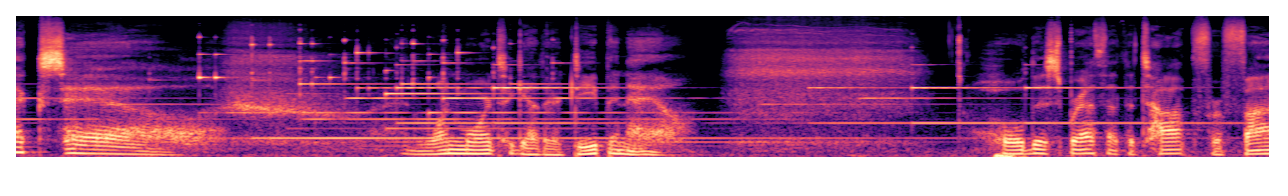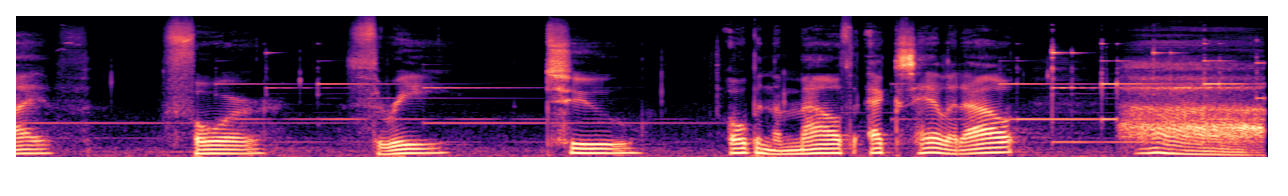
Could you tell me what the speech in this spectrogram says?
Exhale. And one more together. Deep inhale. Hold this breath at the top for five, four, three, two. Open the mouth. Exhale it out. Ah.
